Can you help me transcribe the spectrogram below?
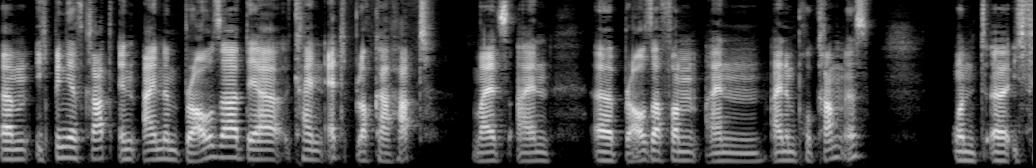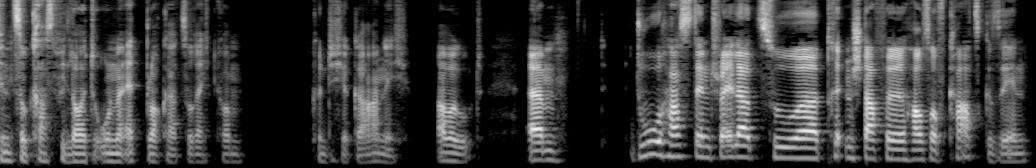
Ähm, ich bin jetzt gerade in einem Browser, der keinen Adblocker hat, weil es ein äh, Browser von ein, einem Programm ist. Und äh, ich finde es so krass, wie Leute ohne Adblocker zurechtkommen. Könnte ich ja gar nicht. Aber gut. Ähm, du hast den Trailer zur dritten Staffel House of Cards gesehen.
